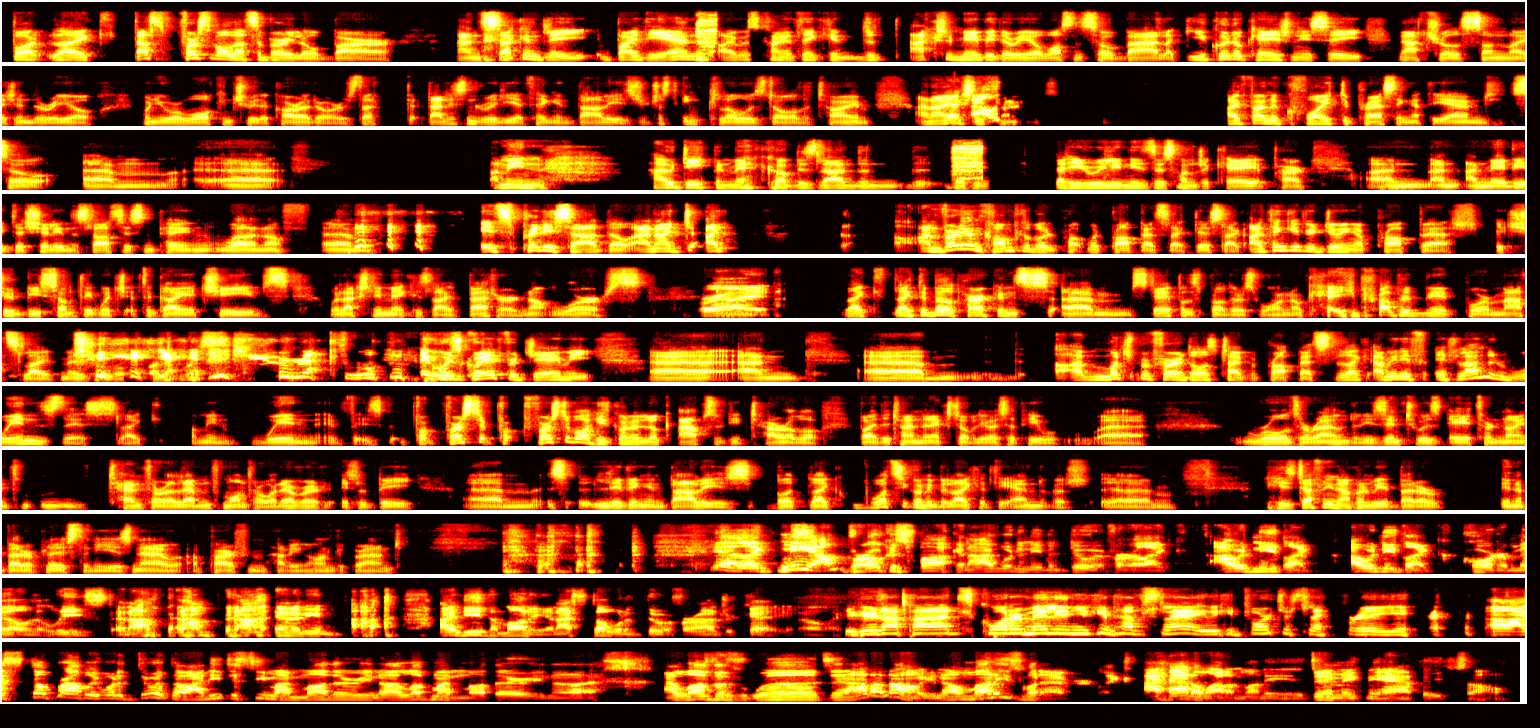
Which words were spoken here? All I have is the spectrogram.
But like that's first of all, that's a very low bar. And secondly, by the end, I was kind of thinking that actually maybe the Rio wasn't so bad. Like you could occasionally see natural sunlight in the Rio when you were walking through the corridors. That that isn't really a thing in Bally's. You're just enclosed all the time. And I actually found, I found it quite depressing at the end. So um uh I mean, how deep in makeup is Landon that he that he really needs this 100k part? And and and maybe the shilling the slots isn't paying well enough. Um it's pretty sad though. And i i i'm very uncomfortable with prop, with prop bets like this. Like i think if you're doing a prop bet it should be something which if the guy achieves will actually make his life better not worse. Right. um, like like the Bill Perkins um, Staples Brothers one. Okay, he probably made poor Matt's life miserable. yeah, it, was, correct one. It was great for Jamie, uh, and um, I much prefer those type of prop bets. Like, I mean, if if Landon wins this, like, I mean, win. If is first first of all, he's going to look absolutely terrible by the time the next WSOP uh, rolls around and he's into his eighth or ninth, tenth or eleventh month or whatever it'll be um, living in Bally's. But like, what's he going to be like at the end of it? Um, he's definitely not going to be a better in a better place than he is now, apart from having a hundred grand. yeah, like me, I'm broke as fuck, and I wouldn't even do it for like. I would need like I would need like quarter mil at least, and I'm and I'm and I, and I mean I, I, need the money, and I still wouldn't do it for 100k. You know, like, you hear that, Pads? Quarter million, you can have Slay. We can torture Slay for a year. no, I still probably wouldn't do it though. I need to see my mother. You know, I love my mother. You know, I love those woods, and I don't know. You know, money's whatever. Like I had a lot of money, it didn't make me happy, so.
